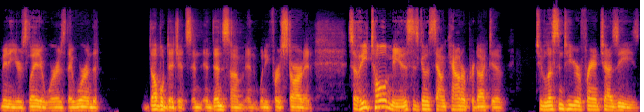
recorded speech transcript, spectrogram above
many years later, whereas they were in the double digits and, and then some and when he first started. So he told me this is going to sound counterproductive to listen to your franchisees,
